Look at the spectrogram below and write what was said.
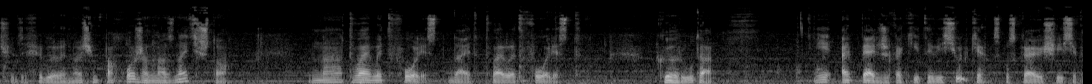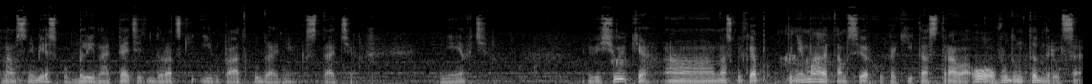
Что это за фиговина? Очень похоже на, знаете что? На Twilight Forest. Да, это Twilight Forest. Круто. И опять же какие-то висюльки, спускающиеся к нам с небес. Блин, опять эти дурацкие импы. Откуда они, кстати? Нефть. Висюльки. А, насколько я понимаю, там сверху какие-то острова. О, Вуден Тендрилсы.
